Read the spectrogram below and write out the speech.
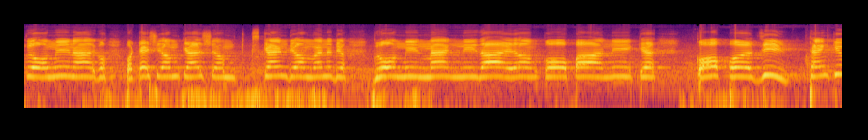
chromium, argon, potassium, calcium, scandium, vanadium, bromine, manganese, iron, copper, nickel, copper, zinc. Thank you,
